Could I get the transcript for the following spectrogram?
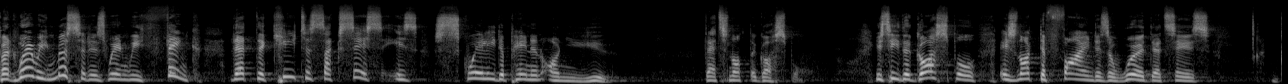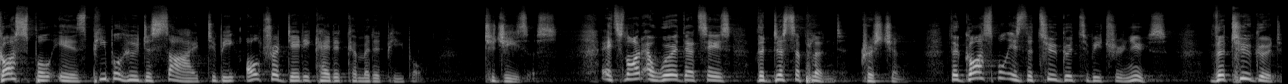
But where we miss it is when we think that the key to success is squarely dependent on you. That's not the gospel. You see, the gospel is not defined as a word that says, gospel is people who decide to be ultra dedicated, committed people to Jesus. It's not a word that says the disciplined Christian. The gospel is the too good to be true news. The too good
